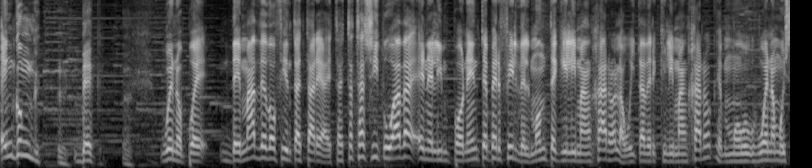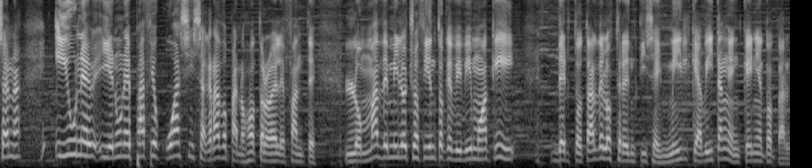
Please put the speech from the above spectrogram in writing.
Engongbek. Bueno, pues de más de 200 hectáreas. Esta, esta está situada en el imponente perfil del monte Kilimanjaro, la agüita del Kilimanjaro, que es muy buena, muy sana, y, e- en un espacio cuasi sagrado para nosotros los elefantes. Los más de 1.800 que vivimos aquí, del total de los 36.000 que habitan en Kenia total.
